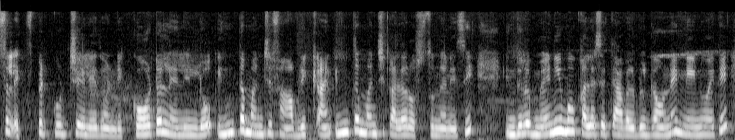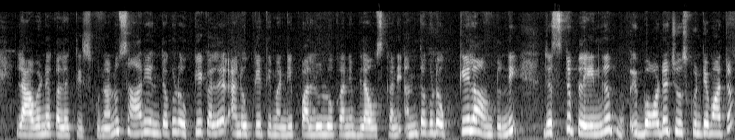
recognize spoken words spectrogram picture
అసలు ఎక్స్పెక్ట్ కూడా చేయలేదు అండి. కాటన్ లెలిన్లో ఇంత మంచి ఫ్యాబ్రిక్ అండ్ ఇంత మంచి కలర్ వస్తుందనేసి ఇందులో మెనీ మో కలర్స్ అయితే అవైలబుల్గా ఉన్నాయి. నేను అయితే లావెండర్ కలర్ తీసుకున్నాను. సారీ అంతా కూడా ఒకే కలర్ అండ్ ఒకే తిమండి. పళ్ళులో కానీ బ్లౌజ్ కానీ అంతా కూడా ఒకేలా ఉంటుంది. జస్ట్ ప్లెయిన్గా ఈ బార్డర్ చూసుకుంటే మాత్రం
